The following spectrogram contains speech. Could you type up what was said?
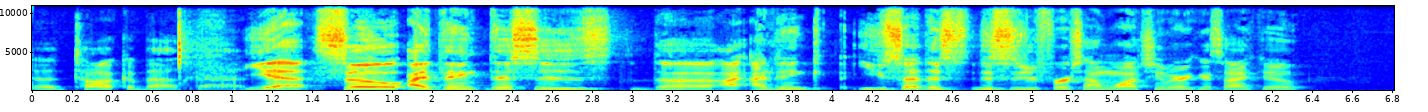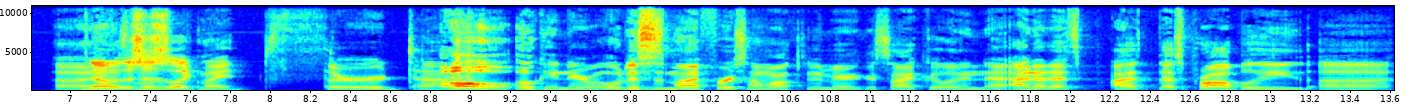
uh, talk about that. Yeah, so I think this is uh, I, I think you said this this is your first time watching American Psycho. Uh, no, this well. is like my third time. Oh, okay, never. mind. Oh, this is my first time watching American Psycho, and I know that's I, that's probably uh,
